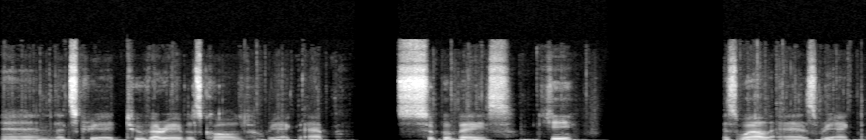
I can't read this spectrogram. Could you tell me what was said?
And let's create two variables called react app Supabase key as well as React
